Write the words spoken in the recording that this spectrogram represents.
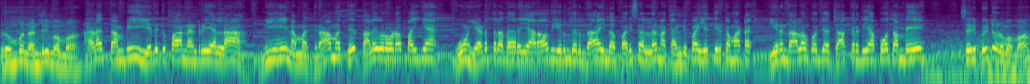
ரொம்ப நன்றி மாமா. அட தம்பி எதுக்குப்பா நன்றி எல்லாம்? நீ நம்ம கிராமத்து தலைவரோட பையன். உன் இடத்துல வேற யாராவது இருந்திருந்தா இந்த பரிசல்ல நான் கண்டிப்பா ஏத்திருக்க மாட்டேன். இருந்தாலும் கொஞ்சம் ஜாக்கிரதையா போ தம்பி. சரி போயிட்டு வரோம் மாமா.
